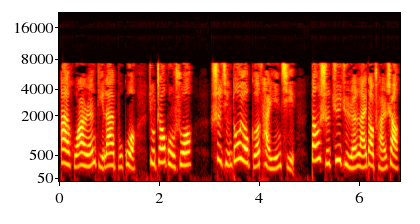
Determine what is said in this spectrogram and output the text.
爱虎二人抵赖不过，就招供说事情都由葛彩引起。当时居举人来到船上，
